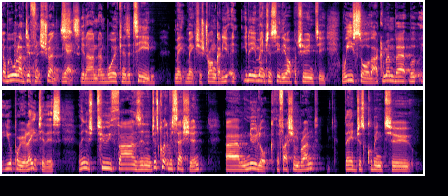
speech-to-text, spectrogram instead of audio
Yeah, we all have different strengths. Yes. You know, and, and working as a team make, makes you stronger. You, you know, you mentioned see the opportunity. We saw that. I can remember, well, you'll probably relate to this. I think it was 2000, just quite the recession. Um, New Look, the fashion brand, they had just come into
